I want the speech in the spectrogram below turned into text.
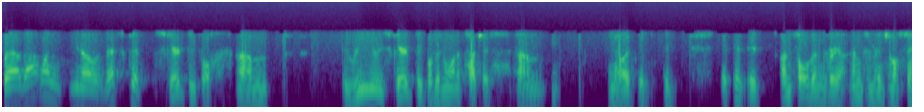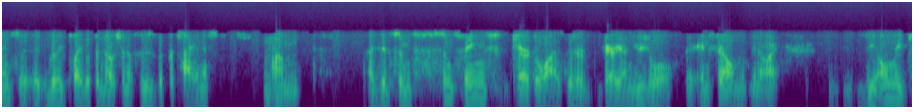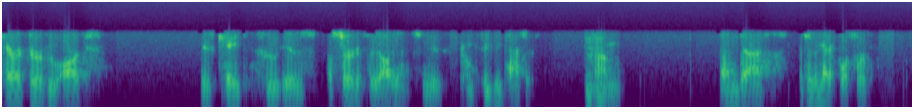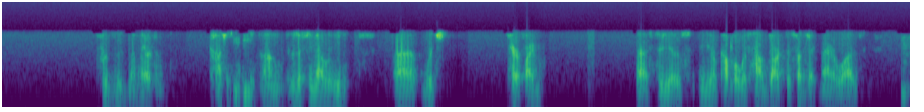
Well, that one, you know, that's good. Scared people. Um, it really scared people. Didn't want to touch it. Um, you know, it it it it, it, it unfolded in a very unconventional sense. It, it really played with the notion of who's the protagonist. Um, I did some some things character wise that are very unusual in film. You know, I, the only character who arcs is Kate, who is assertive for the audience, who is completely passive. Um, and uh, which is a metaphor for for the American consciousness. Um, it was a female lead, uh, which terrified uh, studios. You know, coupled with how dark the subject matter was.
